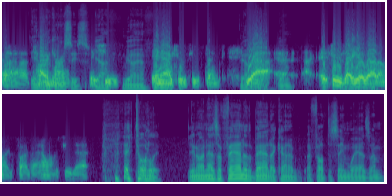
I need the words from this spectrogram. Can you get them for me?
uh, Inaccuracies. Yeah. issues, Yeah. inaccuracies. Things. Yeah. Yeah. Yeah. As soon as I hear that, I'm like, fuck, I don't want to see that. Totally. You know, and as a fan of the band, I kind of I felt the same way as I'm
